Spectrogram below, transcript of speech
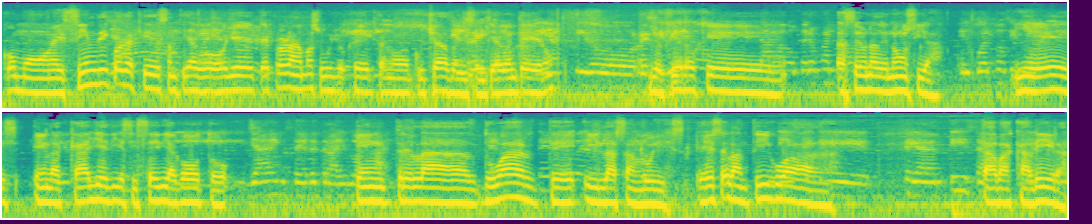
como el síndico de aquí de Santiago oye este programa suyo que tengo escuchado en Santiago entero, yo quiero que hacer una denuncia y es en la calle 16 de agosto, entre la Duarte y la San Luis. Es la antigua tabacalera.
